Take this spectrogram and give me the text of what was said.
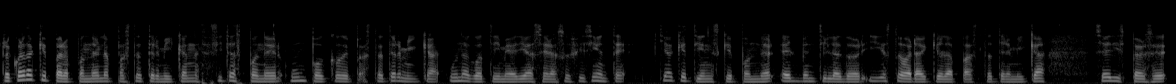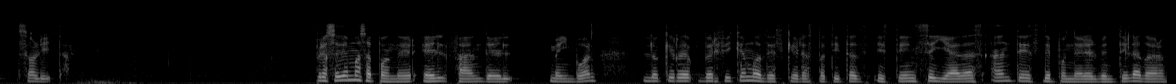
Recuerda que para poner la pasta térmica necesitas poner un poco de pasta térmica, una gota y media será suficiente, ya que tienes que poner el ventilador y esto hará que la pasta térmica se disperse solita. Procedemos a poner el fan del mainboard. Lo que verificamos es que las patitas estén selladas antes de poner el ventilador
